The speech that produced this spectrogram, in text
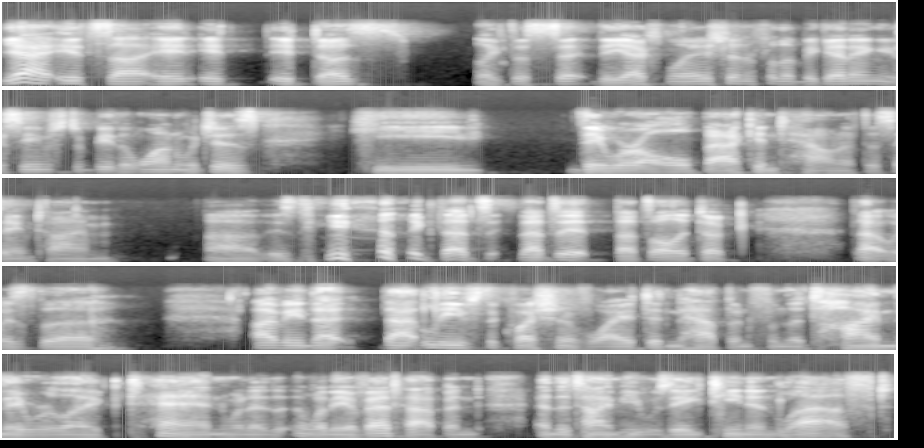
Yeah, it's uh, it it it does like the the explanation from the beginning. It seems to be the one which is he they were all back in town at the same time. Uh, is the like that's that's it. That's all it took. That was the. I mean that that leaves the question of why it didn't happen from the time they were like ten when it, when the event happened and the time he was eighteen and left.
